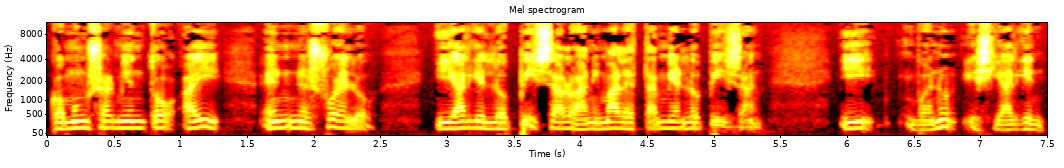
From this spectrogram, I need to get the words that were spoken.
como un sarmiento ahí en el suelo y alguien lo pisa, los animales también lo pisan, y bueno, y si alguien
